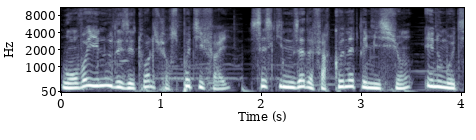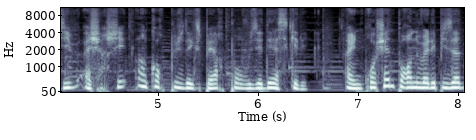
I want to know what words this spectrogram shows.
ou envoyez-nous des étoiles sur Spotify. C'est ce qui nous aide à faire connaître l'émission et nous motive à chercher encore plus d'experts pour vous aider à scaler. À une prochaine pour un nouvel épisode.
